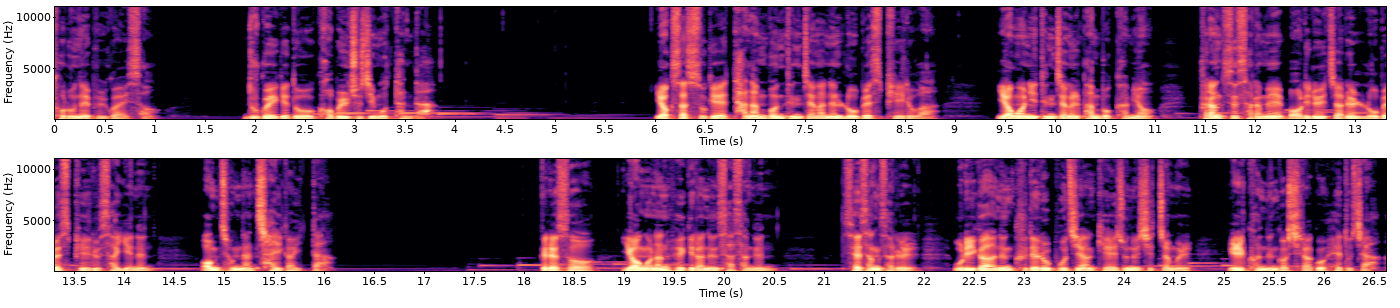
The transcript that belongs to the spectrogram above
토론에 불과해서 누구에게도 겁을 주지 못한다. 역사 속에 단 한 번 등장하는 로베스피에르와 영원히 등장을 반복하며 프랑스 사람의 머리를 자를 로베스피에르 사이에는 엄청난 차이가 있다. 그래서 영원한 회기라는 사상은 세상사를 우리가 아는 그대로 보지 않게 해주는 시점을 일컫는 것이라고 해두자.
